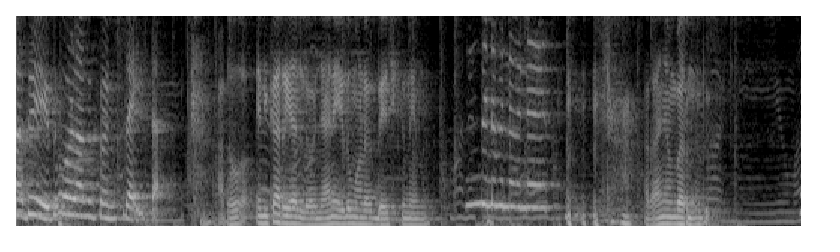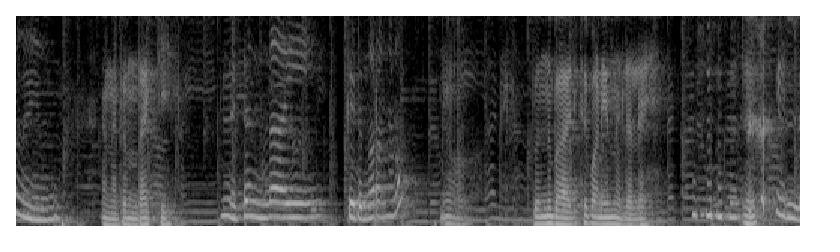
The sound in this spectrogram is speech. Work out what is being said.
അത് ഏത് മോളാന്ന് മനസ്സിലായിട്ട? അതോ എനിക്കറിയാലോ ഞാൻ ഏത് മോളെ ഉദ്ദേശിക്കുന്നതെന്ന് പിന്നെ പിന്നെ പിന്നെ. അതാ ഞാൻ പറഞ്ഞത്. എന്നിട്ട് എന്താക്കി? എന്നിട്ട് എന്തായി കിടന്നുറങ്ങണം ഇപ്പൊ ഇന്ന് ഭാരിച്ച പണിയൊന്നുമില്ലല്ലേ? ഇല്ലല്ലേ ഇല്ല.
